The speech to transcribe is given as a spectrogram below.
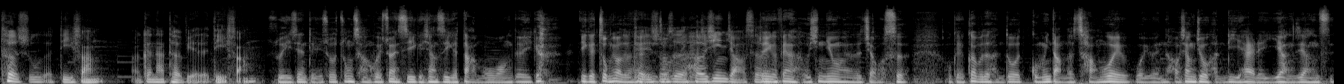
特殊的地方。跟它特别的地方。所以，这等于说中常会算是一个像是一个大魔王的一个 一个重要的，可以说是核心角色，对一个非常核心重要的角色。OK，怪不得很多国民党的常会委员好像就很厉害了一样，这样子。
